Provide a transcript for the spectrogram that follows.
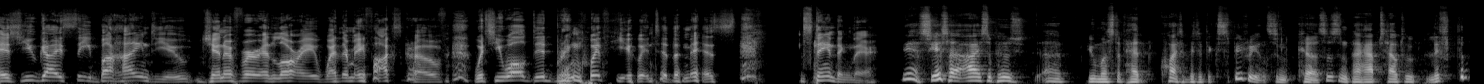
As you guys see behind you, Jennifer and Laurie Weathermay Foxgrove, which you all did bring with you into the mist, standing there. yes, yes. I, I suppose uh, you must have had quite a bit of experience in curses and perhaps how to lift them.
